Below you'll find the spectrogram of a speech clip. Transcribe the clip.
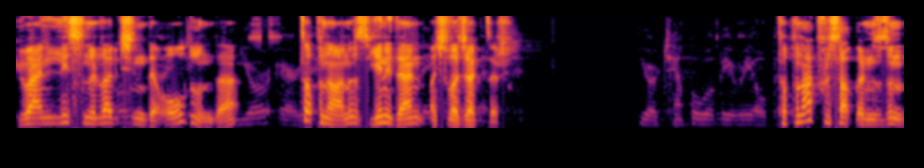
güvenli sınırlar içinde olduğunda tapınağınız yeniden açılacaktır. Tapınak fırsatlarınızın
